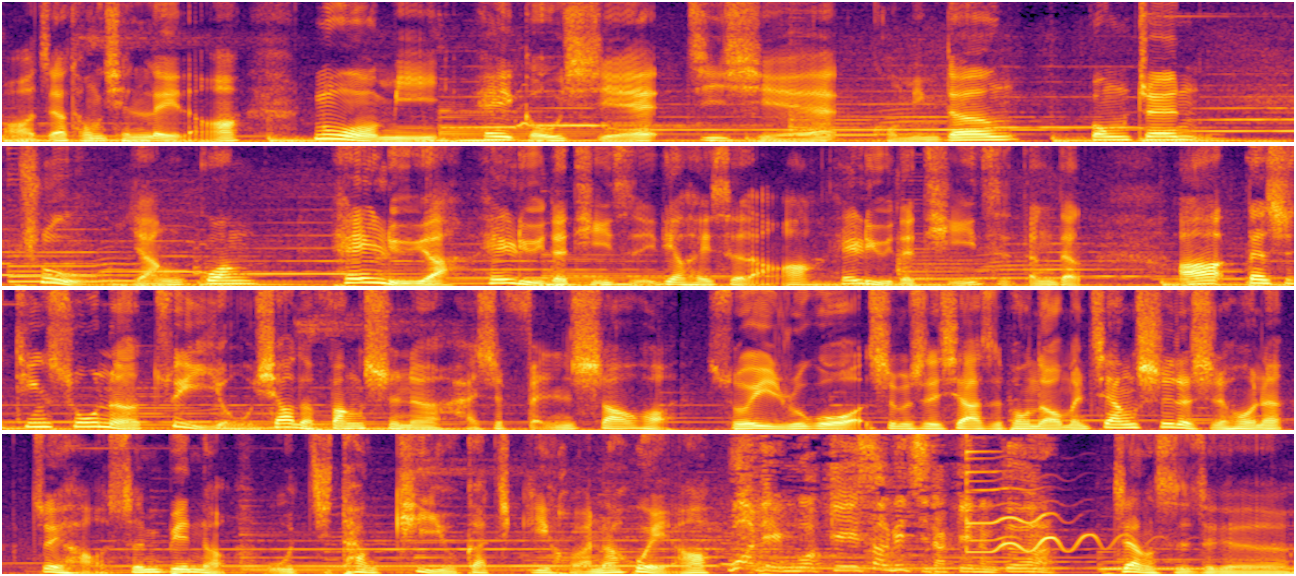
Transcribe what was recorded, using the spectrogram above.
哦，只要铜钱类的啊，糯米、黑狗血、鸡血、孔明灯、风筝、醋、阳光。黑驴啊，黑驴的蹄子一定要黑色的啊，黑驴的蹄子等等啊。但是听说呢，最有效的方式呢还是焚烧哈。所以如果是不是下次碰到我们僵尸的时候呢，最好身边呢有几趟汽油加几支环啊会啊！这样是这个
